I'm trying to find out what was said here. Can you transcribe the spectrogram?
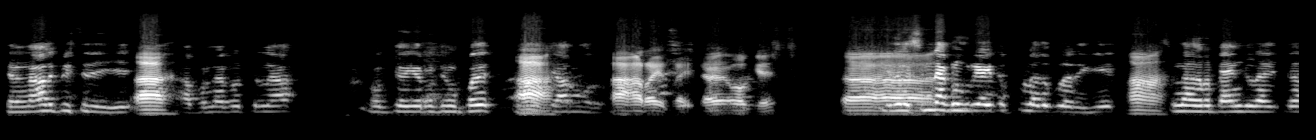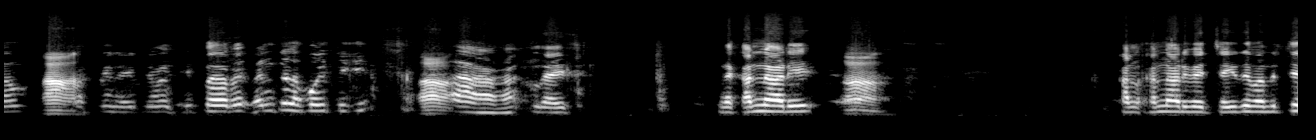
இது நாலு பீஸ் ஆ. அப்படின்னா நூத்தி நா- நூத்தி இருநூத்தி முப்பது அறுநூறு. ஆ ரைட் ரைட் ஓகே இதுல சின்ன குழுக்குரிய ஐட்டம் ஃபுல் அதுக்குள்ள இருக்கு. ஆ. சின்ன பேங்கிள் ஐட்டம் ஆ. ஐட்டம் இப்ப ரெண்டுல போயிட்டு இருக்கு. ஆ. ஆ, இந்த இந்த கண்ணாடி கண்- கண்ணாடி வச்ச இது வந்துட்டு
